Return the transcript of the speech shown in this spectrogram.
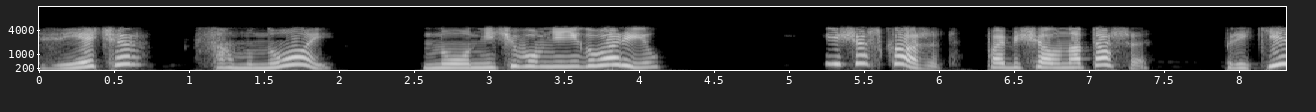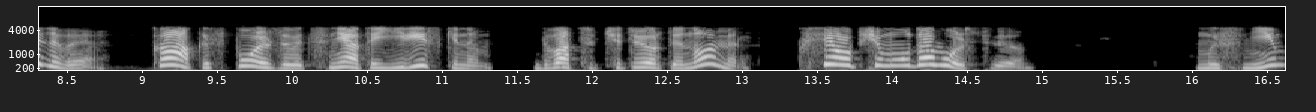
«Вечер? Со мной? Но он ничего мне не говорил». «Еще скажет», — пообещала Наташа, прикидывая, как использовать снятый Ерискиным 24 номер к всеобщему удовольствию. «Мы с ним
